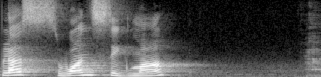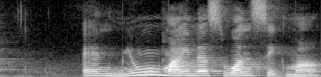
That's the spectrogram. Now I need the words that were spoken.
plus 1 sigma and mu minus 1 sigma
